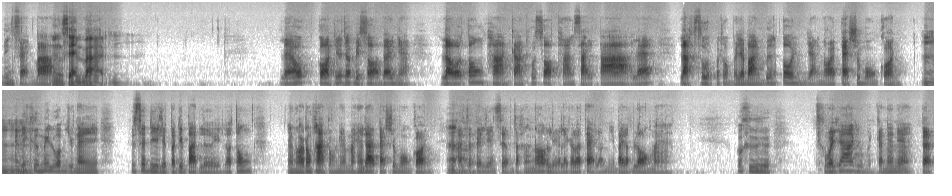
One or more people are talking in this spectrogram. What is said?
หนึ่งแสนบาทหนึ่งแสนบาทอืมแล้วก่อนที่จะไปสอบได้เนี่ย เราต้องผ่านการทดสอบทางสายตา และหลักสูตรปฐมพยาบาลเบื้องต้นอย่างน้อย 8 ชั่วโมงก่อนมอันนี้คือไม่รวมอยู่ในทฤษฎีหรือปฏิบัติเลย เราต้อง อย่างน้อยต้องผ่านตรงเนี้ยมาให้ได้ 8 ชั่วโมงก่อนอ่าอาจจะไปเรียนเสริมจากข้างนอกหรืออะไรก็แล้วแต่แล้วมีใบรับรองมา ก็คือถือว่ายากอยู่เหมือนกันนะเนี่ยแบบ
